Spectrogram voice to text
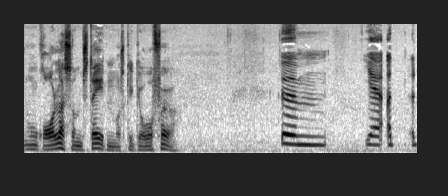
nogle roller, som staten måske gjorde før? Øhm, ja, og, og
